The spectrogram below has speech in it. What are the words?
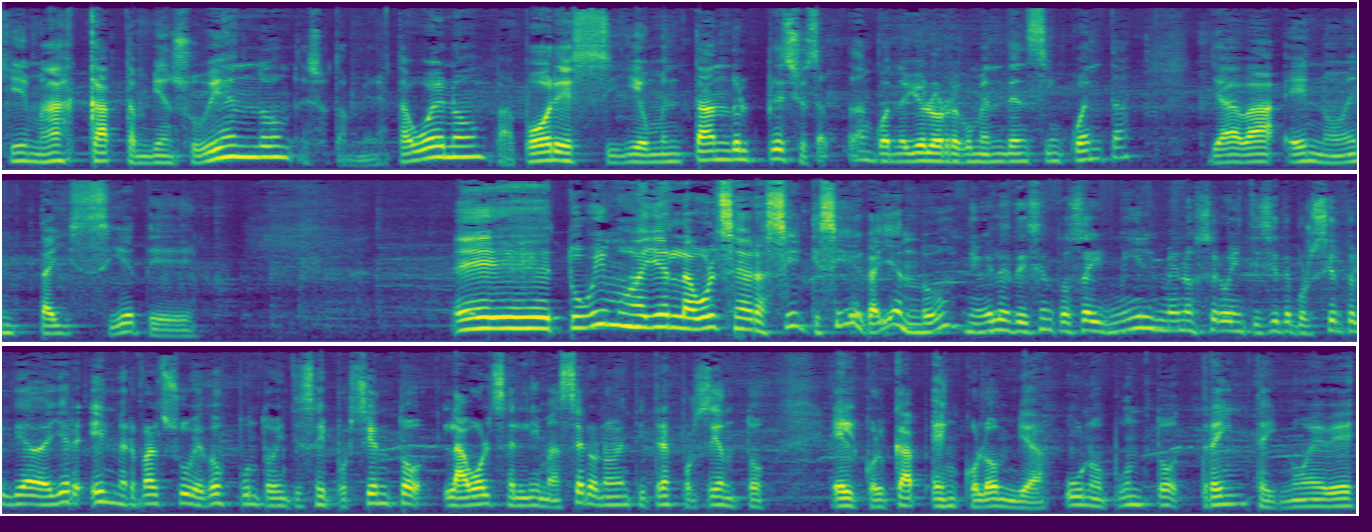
¿qué más? CAP también subiendo, eso también está bueno. Vapores sigue aumentando el precio, ¿se acuerdan cuando yo lo recomendé en 50? Ya va en 97. Eh, tuvimos ayer la bolsa de Brasil que sigue cayendo, niveles de 106.000 menos 0,27% el día de ayer, el Merval sube 2.26%, la bolsa en Lima 0,93%, el Colcap en Colombia 1.39%,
